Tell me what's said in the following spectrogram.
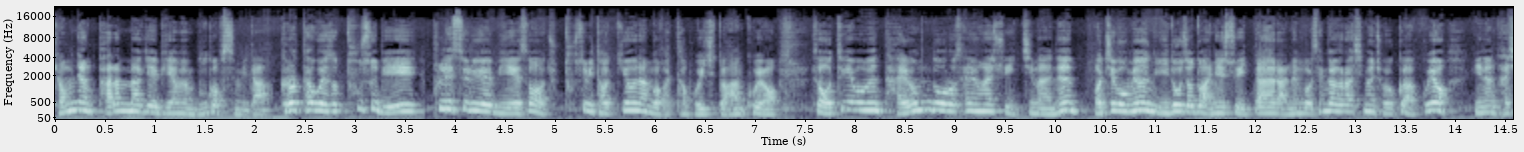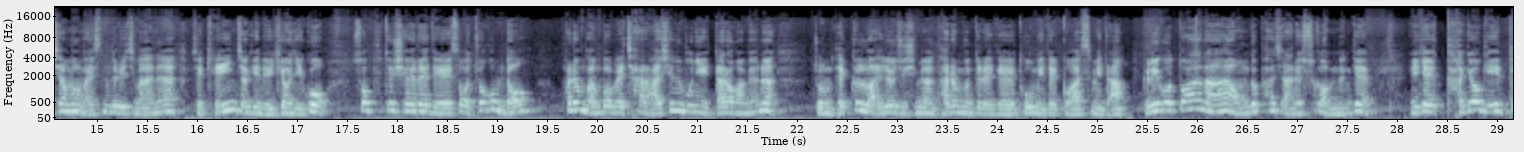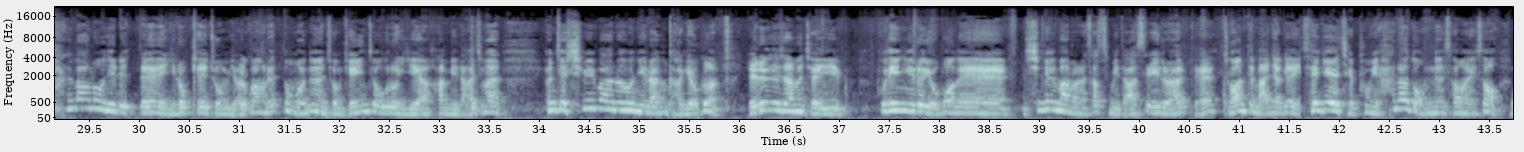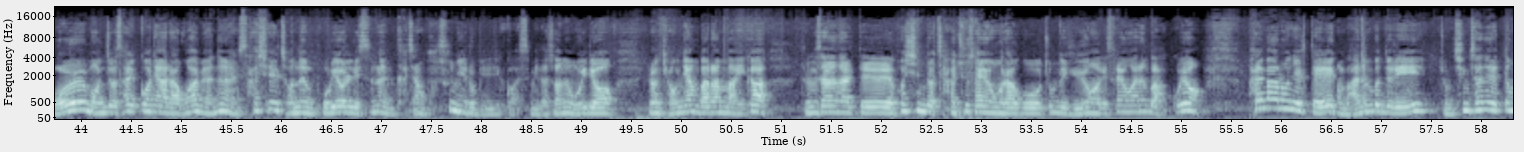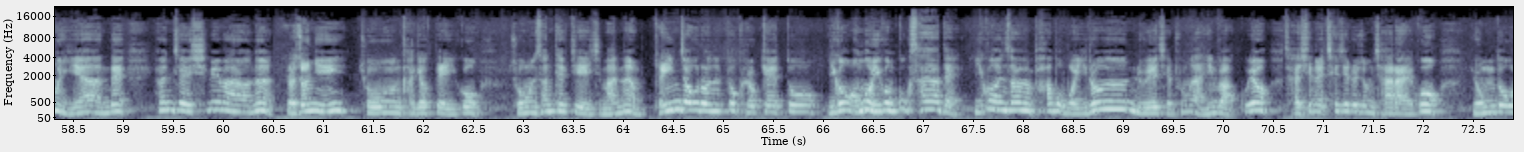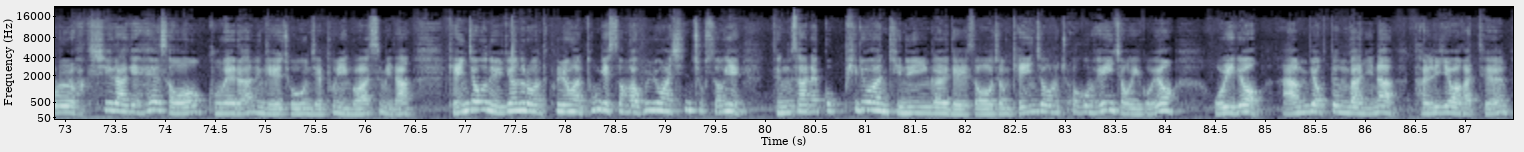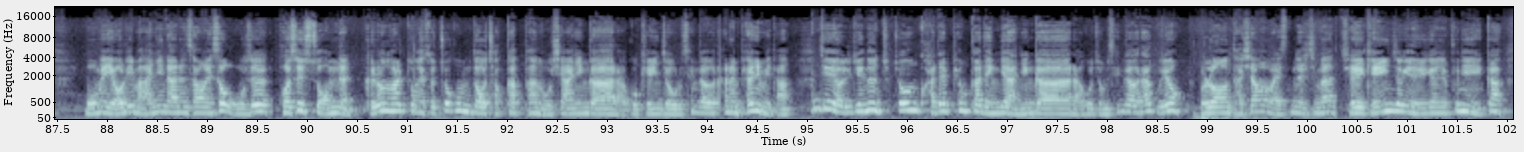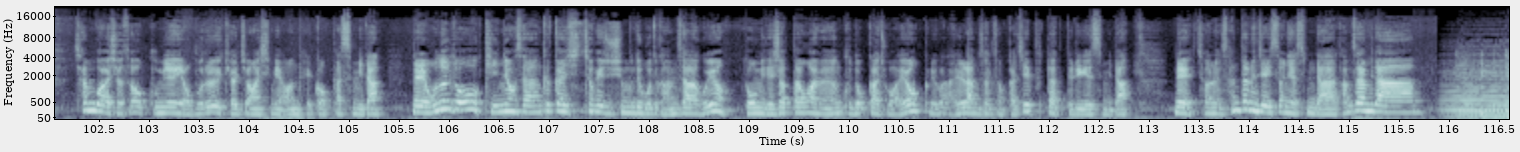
경량 바람막이에 비하면 무겁습니다. 그렇다고 해서 투습이 플리스류에 비해서 투습이 더 뛰어난 것 같아 보이지도 않고요. 그래서 어떻게 보면 다용도로 사용할 수 있지만은 어찌 보면 이도저도 아닐 수 있다라는 걸 생각을 하시면 좋을 것 같고요. 이는 다시 한번 말씀드리지만은 제 개인적인 의견이고 소프트 쉘에 대해서 조금 더 활용 방법에 잘 아시는 분이 있다라고 하면은 좀 댓글로 알려주시면 다른 분들에게 도움이 될 것 같습니다. 그리고 또 하나 언급하지 않을 수가 없는 게 이게 가격이 8만 원일 때 이렇게 좀 열광을 했던 거는 전 개인적으로 이해합니다. 하지만 현재 12만 원이라는 가격은 예를 들자면 제이 후디니를 요번에 11만 원에 샀습니다. 세일을 할 때. 저한테 만약에 세 개의 제품이 하나도 없는 상황에서 뭘 먼저 살 거냐라고 하면은 사실 저는 보리얼리스는 가장 후순위로 밀릴 것 같습니다. 저는 오히려 이런 경량 바람막이가 등산할 때 훨씬 더 자주 사용을 하고 좀 더 유용하게 사용하는 것 같고요. 8만 원일 때 많은 분들이 좀 칭찬을 했던 건 이해하는데 현재 12만 원은 여전히 좋은 가격대이고 좋은 선택지이지만은 개인적으로는 또 그렇게 또 이거 어머 이건 꼭 사야 돼. 이거 안 사면 바보. 뭐 이런 류의 제품은 아닌 것 같고요. 자신의 체질을 좀 잘 알고 용도를 확실하게 해서 구매를 하는 게 좋은 제품인 것 같습니다. 개인적인 의견으로는 훌륭한 통기성과 훌륭한 신축성이 등산에 꼭 필요한 기능인가에 대해서 전 개인적으로 조금 회의적이고요. 오히려 암벽 등반이나 달리기와 같은 몸에 열이 많이 나는 상황에서 옷을 벗을 수 없는 그런 활동에서 조금 더 적합한 옷이 아닌가라고 개인적으로 생각을 하는 편입니다. 현재 열기는 조금 과대평가된 게 아닌가라고 좀 생각을 하고요. 물론 다시 한번 말씀드리지만 제 개인적인 의견일 뿐이니까 참고하셔서 구매 여부를 결정하시면 될 것 같습니다. 네, 오늘도 긴 영상 끝까지 시청해주신 분들 모두 감사하고요. 도움이 되셨다고 하면 구독과 좋아요, 그리고 알람 설정까지 부탁드리겠습니다. 네, 저는 산타는 제이선이었습니다. 감사합니다.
